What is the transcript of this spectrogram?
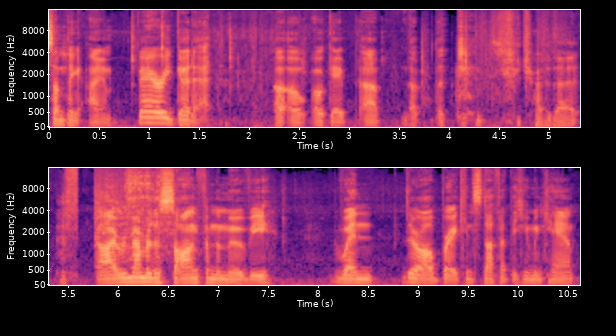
something I am very good at. Uh-oh, okay. Uh, no, let's that. Uh, I remember the song from the movie when they're all breaking stuff at the human camp.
